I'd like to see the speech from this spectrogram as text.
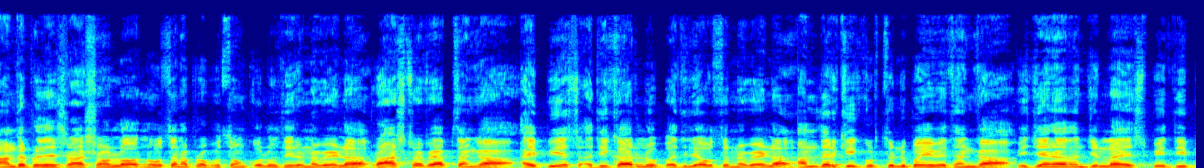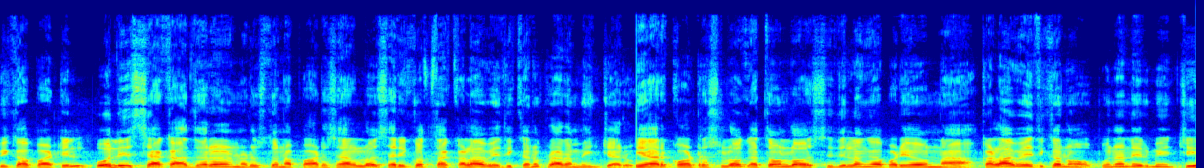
ఆంధ్రప్రదేశ్ రాష్ట్రంలో నూతన ప్రభుత్వం కొలువుదీరిన వేళ రాష్ట్ర వ్యాప్తంగా ఐపీఎస్ అధికారులు బదిలీ అవుతున్న వేళ అందరికీ గుర్తుండిపోయే విధంగా విజయనగరం జిల్లా ఎస్పీ దీపికా పాటిల్ పోలీస్ శాఖ ఆధ్వర్యంలో నడుస్తున్న పాఠశాలలో సరికొత్త కళా వేదికను ప్రారంభించారు. ఏఆర్ క్వార్టర్స్లో గతంలో శిథిలంగా పడి ఉన్న కళా వేదికను పునర్నిర్మించి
